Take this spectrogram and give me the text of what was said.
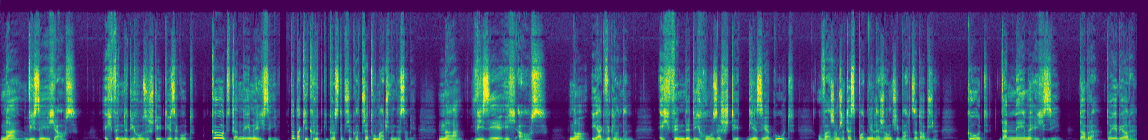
Na, wie sehe ich aus? Ich finde, die Hose steht dir sehr gut. Gut, dann nehme ich sie. To taki krótki, prosty przykład. Przetłumaczmy go sobie. Na, wie sehe ich aus? No, jak wyglądam? Ich finde, die Hose steht dir sehr gut. Uważam, że te spodnie leżą ci bardzo dobrze. Gut, dann nehme ich sie. Dobra, to je biorę.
